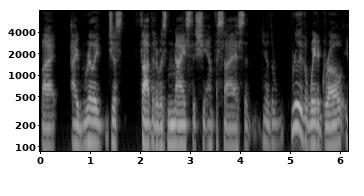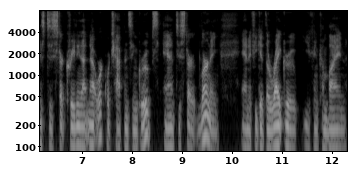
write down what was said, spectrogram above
But I really just thought that it was nice that she emphasized that you know the really the way to grow is to start creating that network which happens in groups and to start learning and if you get the right group you can combine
